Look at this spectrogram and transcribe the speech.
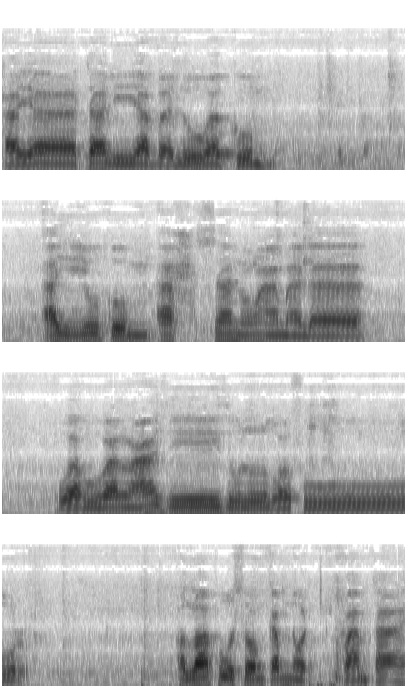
ฮายาตะลียาบลูวะกุมอายุคุมอัพสนุอามัลาวะฮุวัลอาซิซุลกฟูร์ ฮ์ผู้ทรงกำหนดความตาย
